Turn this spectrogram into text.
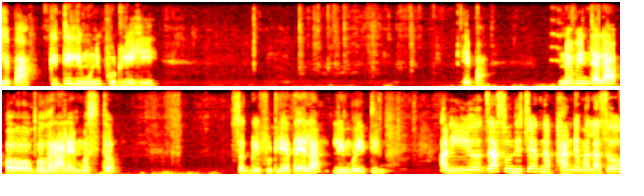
हे पा किती लिंबूनी फुटली ही. हे पा. नवीन त्याला बहर आलाय मस्त. सगळी फुटली. आता याला लिंब येतील. आणि जास्वंदीचे आहेत ना फांदे मला असं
